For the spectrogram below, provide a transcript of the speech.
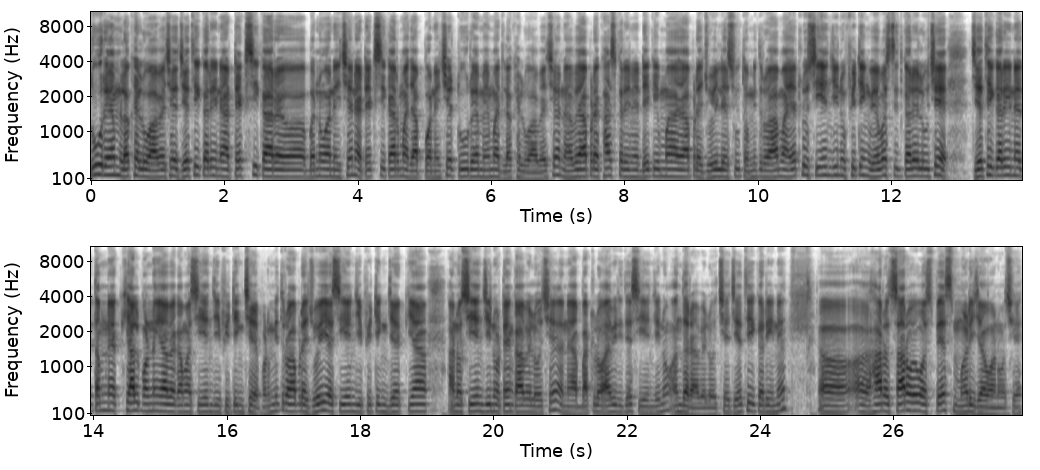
ટુ રેમ લખેલું આવે છે, જેથી કરીને આ ટેક્સી કાર બનવાની છે ને ટેક્સી કારમાં જ આપવાની છે ટુ રેમ એમાં જ લખેલું આવે છે. અને હવે આપણે ખાસ કરીને ડેકીમાં આપણે જોઈ લેશું તો મિત્રો આમાં એટલું સીએનજીનું ફિટિંગ વ્યવસ્થિત કરેલું છે, જેથી કરીને તમને ખ્યાલ પણ નહીં આવે કે આમાં સીએનજી ફિટિંગ છે. પણ મિત્રો આપણે જોઈએ સીએનજી ફિટિંગ જે ક્યાં આનો સીએનજીનો ટેન્ક આવેલો છે અને આ બાટલો આવી રીતે સીએનજીનો અંદર આવેલો છે, જેથી કરીને સારો સારો એવો સ્પેસ મળી જવાનો છે.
